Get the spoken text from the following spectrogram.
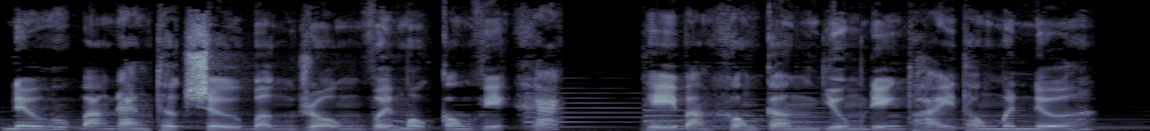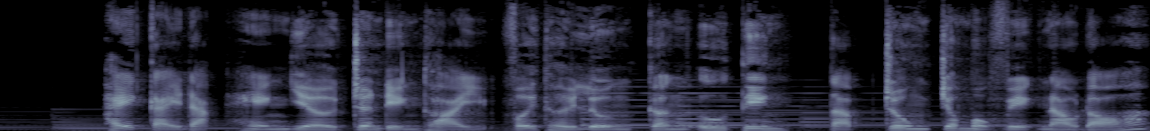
Nếu bạn đang thực sự bận rộn với một công việc khác, thì bạn không cần dùng điện thoại thông minh nữa. Hãy cài đặt hẹn giờ trên điện thoại với thời lượng cần ưu tiên tập trung cho một việc nào đó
